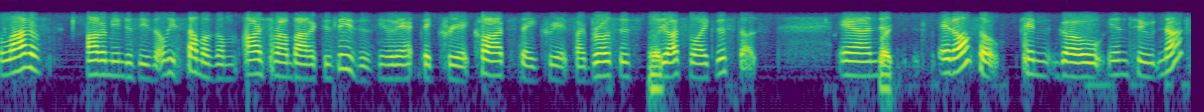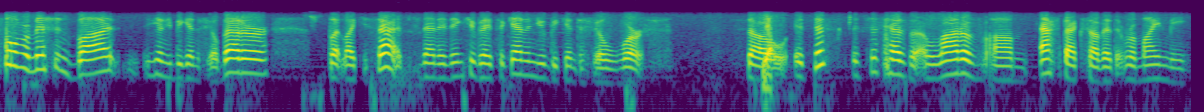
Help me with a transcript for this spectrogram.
a lot of autoimmune diseases, at least some of them, are thrombotic diseases. You know, they they create clots, they create fibrosis, right. just like this does. And right. it also can go into not full remission, but you know, you begin to feel better. But like you said, then it incubates again, and you begin to feel worse. So yep. it just it just has a lot of um, aspects of it that remind me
